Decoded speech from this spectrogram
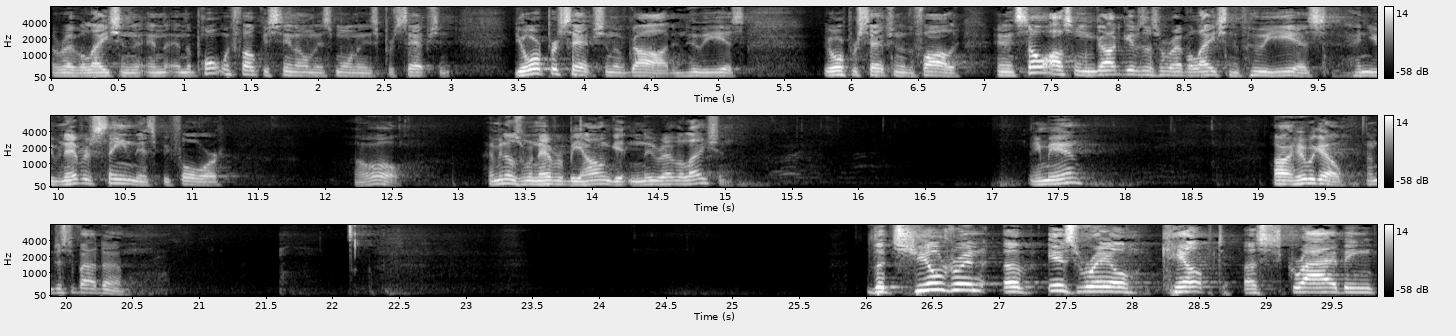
a revelation. And, and the point we focus in on this morning is perception. Your perception of God and who He is. your perception of the Father. And it's so awesome when God gives us a revelation of who He is, and you've never seen this before. Oh, I mean, those will never beyond getting new revelation. Amen? All right, here we go. I'm just about done. The children of Israel kept ascribing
